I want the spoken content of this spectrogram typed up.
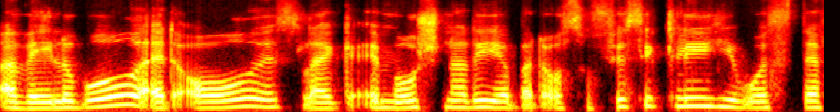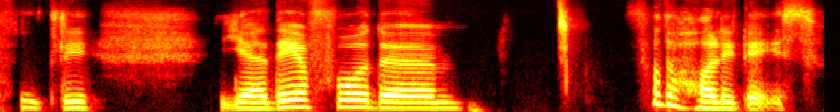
available at all. It's like emotionally but also physically he was definitely yeah there for the for the holidays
